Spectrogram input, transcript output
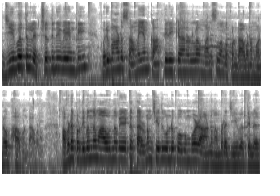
ജീവിതത്തിൽ ലക്ഷ്യത്തിന് വേണ്ടി ഒരുപാട് സമയം കാത്തിരിക്കാനുള്ള മനസ്സ് നമുക്കുണ്ടാവണം മനോഭാവം ഉണ്ടാവണം. അവിടെ പ്രതിബന്ധമാവുന്നവയൊക്കെ തരണം ചെയ്തുകൊണ്ട് പോകുമ്പോഴാണ് നമ്മുടെ ജീവിതത്തിൽ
